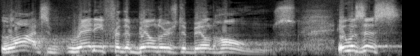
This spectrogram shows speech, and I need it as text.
lots ready for the builders to build homes. It was a,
